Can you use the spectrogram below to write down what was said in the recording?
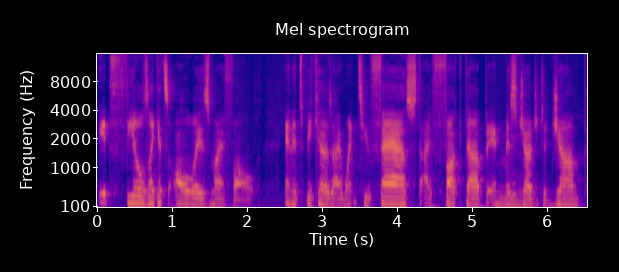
it feels like it's always my fault. And it's because I went too fast, I fucked up and misjudged mm-hmm. a jump.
